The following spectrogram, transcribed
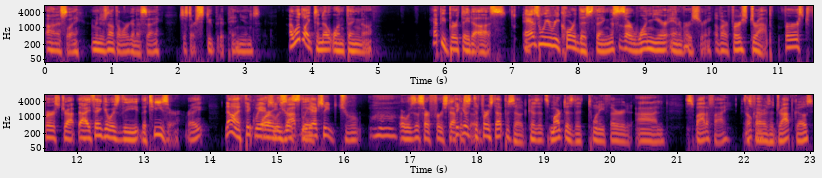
Honestly, I mean, there's nothing we're going to say. Just our stupid opinions. I would like to note one thing though. Happy birthday to us. As we record this thing, this is our one year anniversary. Of our first drop. First, first drop. I think it was the the teaser, right? No, I think we Or actually dropped. we actually. Or was this our first I episode? think it was the first episode because it's marked as the 23rd on Spotify as Okay. far as a drop goes.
